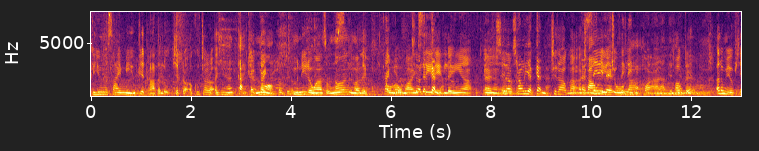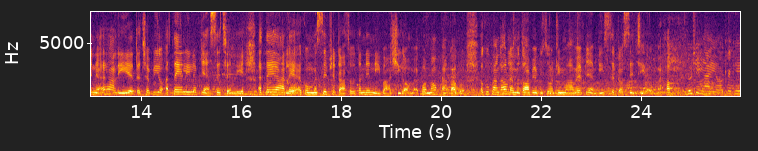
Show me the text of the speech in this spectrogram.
ဂယုမဆိုင်မိဘူးပြစ်ထားသလိုဖြစ်တော့အခုကျတော့အရန်ကြိုက်တယ်နော်မနေ့တုန်းကဆိုနော်ညီမလေး ပုံလုံးဝိုင်းစေးတွေလိမ့်ရအဲခြေတော့ချောင်းလေးကကတ်နာခြေထောက်ကအချောင်းလေးကျိုးလိမ့်လိမ့်တာပြီးခွာရတာပြန်ပြီးဟုတ်တယ်အဲ့လိုမျိုးဖြစ်နေအဲ့ဒါလေးရဲ့တစ်ချက်ပြီးတော့အသေးလေးလည်းပြန်စစ်ချင်လေးအသေးကလည်းအခုမစစ်ဖြစ်တာဆိုတစ်နှစ်နေပါရှိတော့မယ်ပေါ့နော်ဘန်ကောက်ကိုအခုဘန်ကောက်လည်းမသွားပြဘူးဆိုတော့ဒီမှာပဲပြန်ပြီးစစ်တော့စစ်ကြည့်အောင်မယ်ဟုတ်ရုပ်ရှင်ရရင်ရောခက်ခဲ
